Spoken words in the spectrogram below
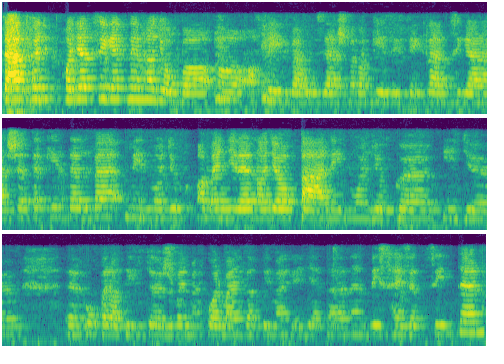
Tehát, hogy, hogy a cégeknél nagyobb a, a, a fékbehúzás, meg a kézifék ráncigálása tekintetben, mint mondjuk amennyire nagy a pánik mondjuk így operatív törzs, vagy meg kormányzati, meg egyáltalán nem vízhelyzet szinten.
